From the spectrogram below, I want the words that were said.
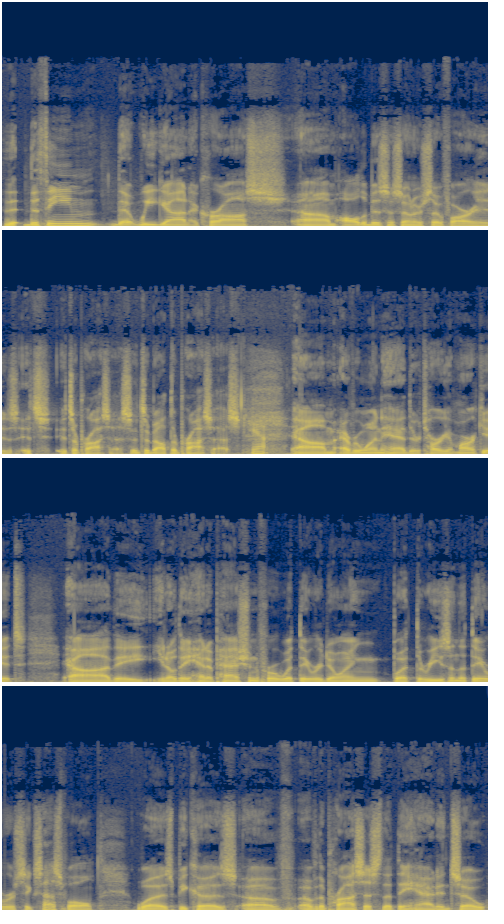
the the theme that we got across um, all the business owners so far is it's it's a process. It's about the process. Yeah. Um, everyone had their target market. Uh, they, you know, they had a passion for what they were doing, but the reason that they were successful was because of of the process that they had, and so.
